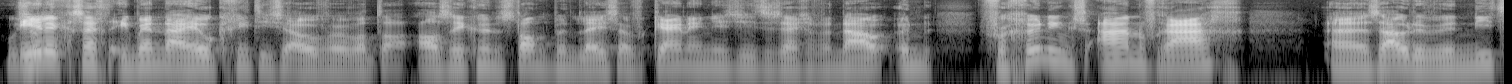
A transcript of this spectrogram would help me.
Hoezo? eerlijk gezegd, ik ben daar heel kritisch over. Want als ik hun standpunt lees over kernenergie, te zeggen van nou, een vergunningsaanvraag eh, zouden we niet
